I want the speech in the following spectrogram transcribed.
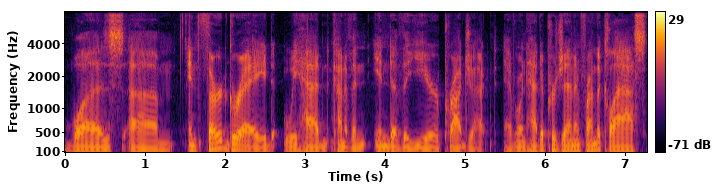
was um, in third grade, we had kind of an end of the year project. Everyone had to present in front of the class.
